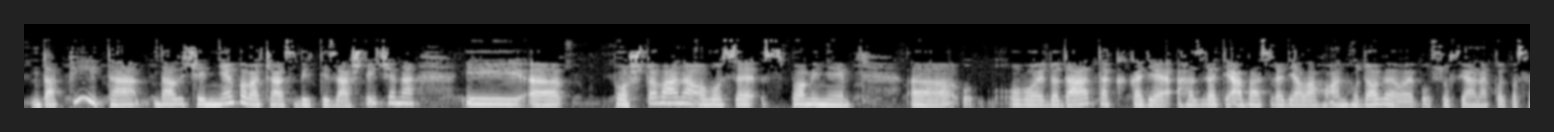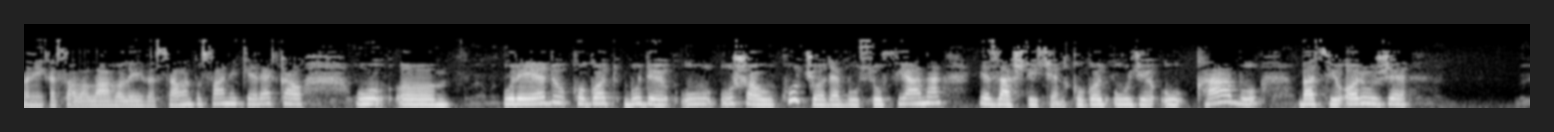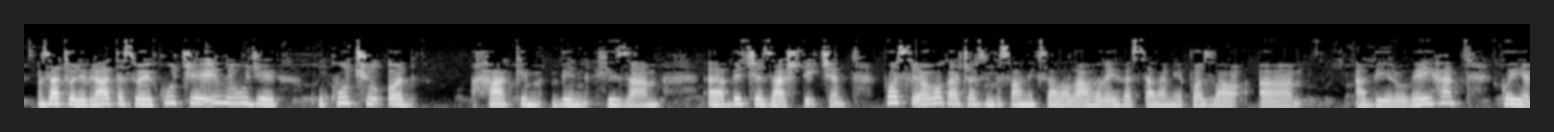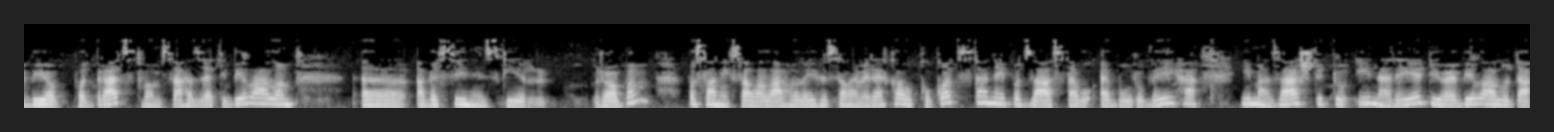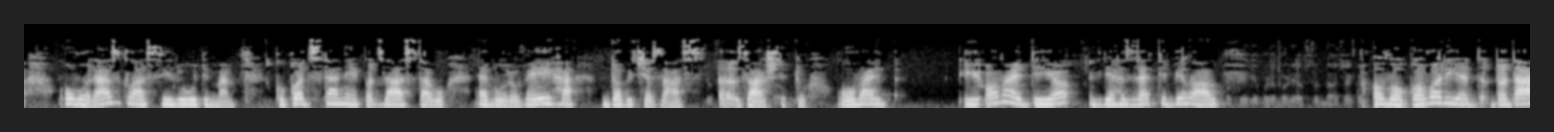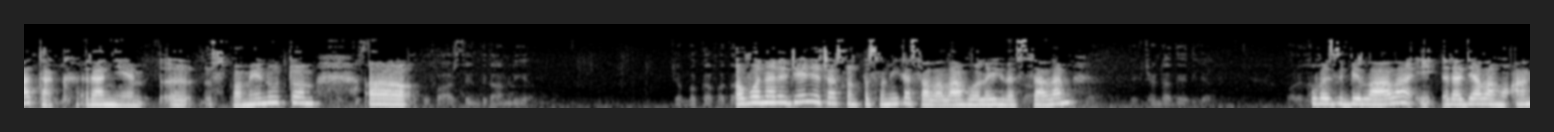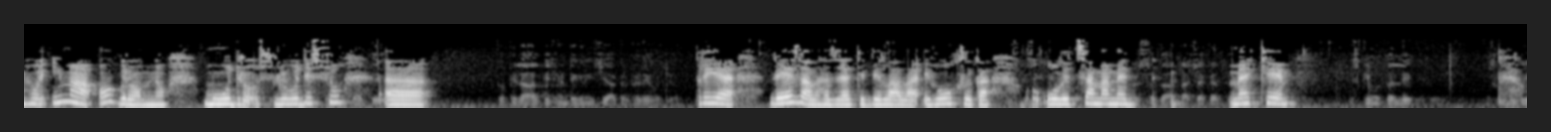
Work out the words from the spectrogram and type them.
da pita da li će njegova čast biti zaštićena i e, poštovana. Ovo se spominje e, ovo je dodatak kad je Hazreti Abbas radijalahu anhu doveo Ebu Sufjana kod poslanika sallallahu alaihi Poslanik je rekao u, e, u redu kogod bude ušao u kuću od Ebu Sufjana je zaštićen. Kogod uđe u kabu, baci oružje, zatvori vrata svoje kuće ili uđe u kuću od Hakim bin Hizam, e, bit će zaštićen. Poslije ovoga časni poslanik sallallahu alejhi ve je pozvao e, Abiru Veha, koji je bio pod bratstvom sa Hazreti Bilalom, e, avesininski vesininski robom, poslanik sallallahu alejhi ve rekao kogod stane pod zastavu Ebu Ruvejha ima zaštitu i naredio je Bilalu da ovo razglasi ljudima. Kogod stane pod zastavu Ebu Ruvejha dobit će e, zaštitu. Ovaj, I ovaj dio gdje Hazreti Bilal ovo govori je dodatak ranijem e, spomenutom e, ovo naređenje časnog poslanika sallallahu alejhi ve sellem u vezi Bilala i radijalahu anhu ima ogromnu mudrost. Ljudi su e, prije vezali Hazreti Bilala i vukli ga ulicama Mekke.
